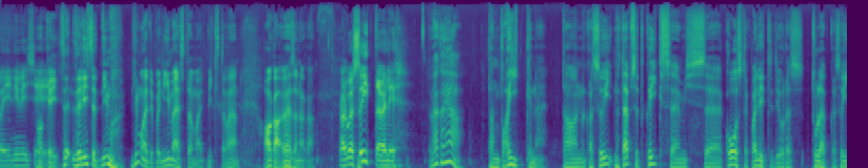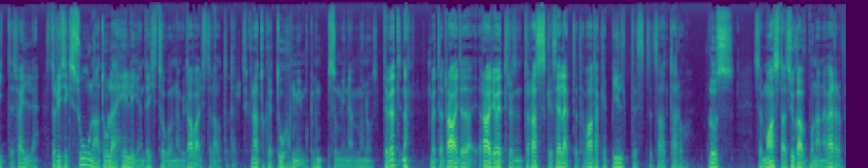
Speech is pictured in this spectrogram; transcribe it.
või niiviisi. okei okay,, see, see lihtsalt niimoodi, niimoodi pani imestama, et miks ta vaja on. aga ühesõnaga. Aga kuidas sõita oli? väga hea, ta on vaikne, ta on ka sõit, noh täpselt kõik see, mis äh, koostöö kvaliteedi juures tuleb ka sõites välja. sest tal isegi suunatule heli on teistsugune kui tavalistel autodel, niisugune natuke tuhmim klõmpsumine, mõnus. Te peate, noh, ma ütlen, raadio, raadioeetris on seda raske seletada, vaadake pilte, siis te saate aru. pluss see Mazda sügavpunane värv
